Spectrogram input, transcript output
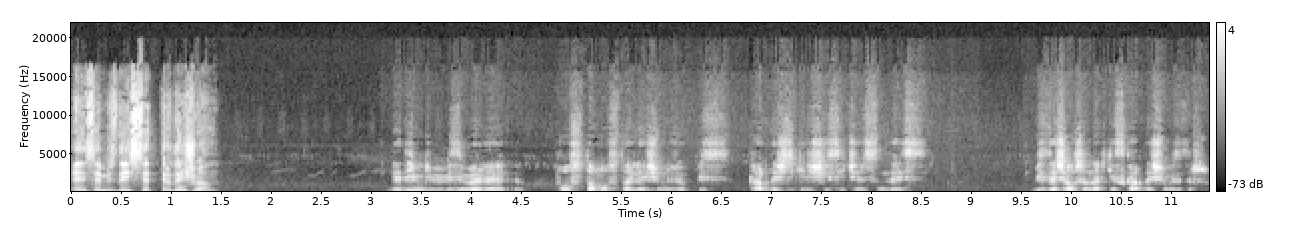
ensemizde hissettirdin şu an. Dediğim gibi bizim öyle posta mosta ile işimiz yok. Biz kardeşlik ilişkisi içerisindeyiz. Bizde çalışan herkes kardeşimizdir.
